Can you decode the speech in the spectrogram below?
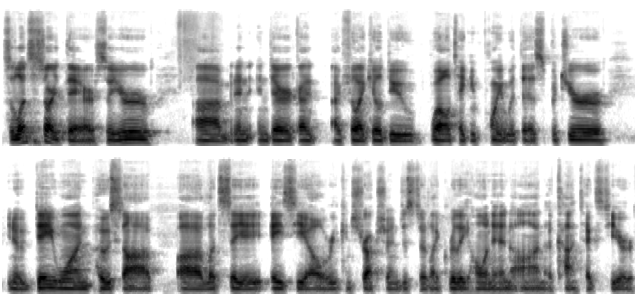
So let's start there. So you're um, and, and, Derek, I, I feel like you'll do well taking point with this, but you're, you know, day one post op, uh, let's say ACL reconstruction, just to like really hone in on a context here.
